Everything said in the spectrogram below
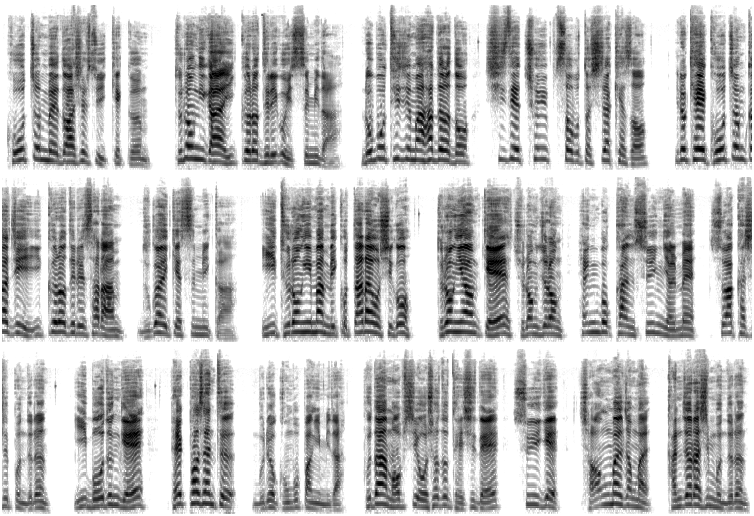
고점 매도하실 수 있게끔 두렁이가 이끌어 드리고 있습니다. 로보티즈만 하더라도 시세 초입서부터 시작해서 이렇게 고점까지 이끌어 드릴 사람 누가 있겠습니까? 이 두렁이만 믿고 따라오시고 두렁이와 함께 주렁주렁 행복한 수익 열매 수확하실 분들은 이 모든 게 100% 무료 공부방입니다. 부담 없이 오셔도 되시되 수익에 정말 정말 간절하신 분들은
